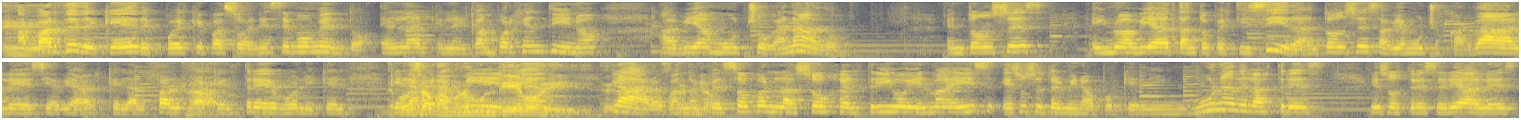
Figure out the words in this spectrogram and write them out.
Eh, Aparte de que después que pasó en ese momento en, la- en el campo argentino había mucho ganado. Entonces, y no había tanto pesticida, entonces había muchos cardales y había que la alfalfa, Claro. que el trébol y que, el, que las gramíneas. y te- Claro, cuando terminó. empezó con la soja, el trigo y el maíz, eso se terminó porque ninguna de las tres, esos tres cereales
